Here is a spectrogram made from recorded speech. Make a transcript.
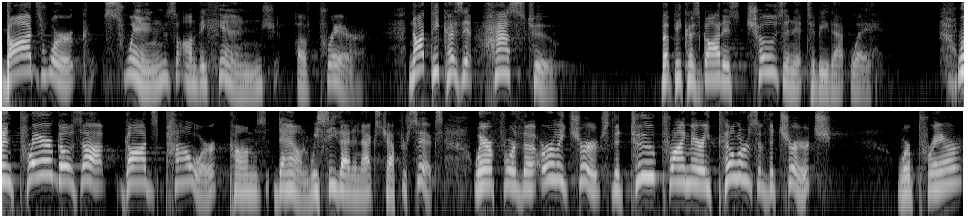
God's work swings on the hinge of prayer, not because it has to, but because God has chosen it to be that way. When prayer goes up, God's power comes down. We see that in Acts chapter 6, where for the early church, the two primary pillars of the church were prayer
